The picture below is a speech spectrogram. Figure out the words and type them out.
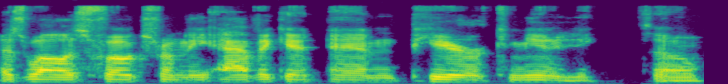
as well as folks from the advocate and peer community. So,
